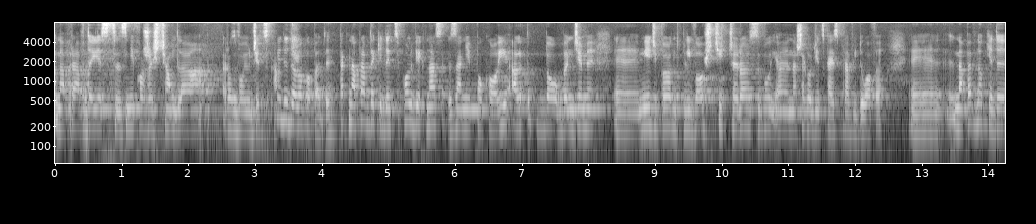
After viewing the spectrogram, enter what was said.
naprawdę jest z niekorzyścią dla rozwoju dziecka. Kiedy do logopedy? Tak naprawdę, kiedy cokolwiek nas zaniepokoi, albo będziemy e, mieć wątpliwości, czy rozwój e, naszego dziecka jest prawidłowy. E, na pewno, kiedy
